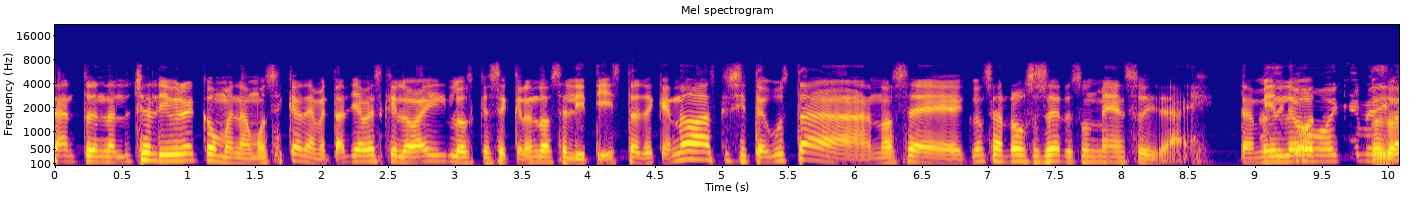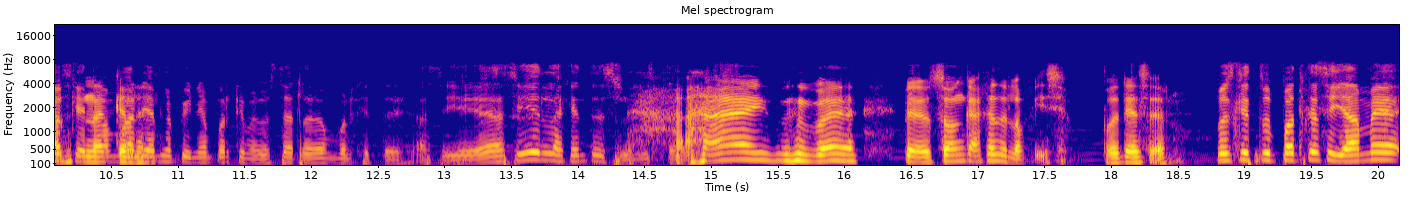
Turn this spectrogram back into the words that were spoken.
tanto en la lucha libre como en la música de metal, ya ves que luego hay los que se creen los elitistas, de que no, es que si te gusta, no sé, Guns N' Roses eres un menso y ay, también Así luego como hoy que me dijo que no que- valía mi opinión porque me gusta Dragon Ball GT. Así, así es la gente extremista. Ay, bueno, pero son gajes del oficio, podría ser. Pues que tu podcast se llame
